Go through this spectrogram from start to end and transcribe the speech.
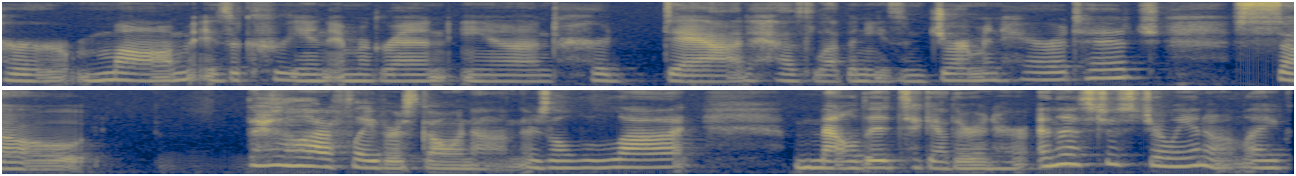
her mom is a Korean immigrant and her dad has Lebanese and German heritage. So there's a lot of flavors going on. There's a lot melded together in her. And that's just Joanna. Like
